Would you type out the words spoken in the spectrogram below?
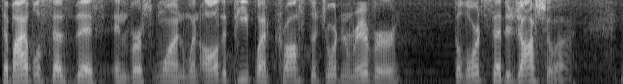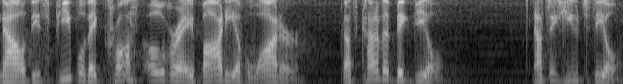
the Bible says this in verse 1 When all the people had crossed the Jordan River, the Lord said to Joshua, Now these people, they crossed over a body of water. That's kind of a big deal. That's a huge deal.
